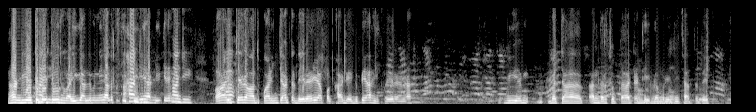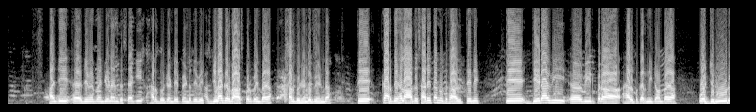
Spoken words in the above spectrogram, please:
ਹਾਂਜੀ ਹਾਂਜੀ। ਕੋਈ ਝੂਠ ਵਾਲੀ ਗੱਲ ਵੀ ਨਹੀਂ ਹੈਲਪ ਕੀਤੀ ਹਾਂਜੀ ਸਾਡੀ ਕਿਸੇ। ਹਾਂਜੀ ਆ ਇੱਥੇ ਰਾਤ ਪਾਣੀ ਝੱਟਦੇ ਰਹੇ ਆ ਪੱਖਾ ਡਿੱਗ ਪਿਆ ਸੀ ਫੇਰ ਨਾ ਵੀ ਇਹ ਬੱਚਾ ਅੰਦਰ ਸੁੱਤਾ ਢੱਠੇ ਕਮਰੇ ਦੀ ਛੱਤ ਤੇ। ਹਾਂਜੀ ਅ, ਜਿਵੇਂ ਭੈਣ ਜੀ ਉਹਨਾਂ ਨੇ ਦੱਸਿਆ ਕਿ ਹਰਦੋ ਜੰਡੇ ਪਿੰਡ ਦੇ ਵਿੱਚ ਜ਼ਿਲ੍ਹਾ ਗੁਰਦਾਸਪੁਰ ਪੈਂਦਾ ਆ ਹਰਦੋ ਜੰਡੇ ਪਿੰਡ ਆ ਤੇ ਘਰ ਦੇ ਹਾਲਾਤ ਸਾਰੇ ਤੁਹਾਨੂੰ ਦਿਖਾ ਦਿੱਤੇ ਨੇ। ਤੇ ਜਿਹੜਾ ਵੀ ਅ, ਵੀਰ ਭਰਾ ਹੈਲਪ ਕਰਨੀ ਚਾਹੁੰਦਾ ਆ ਉਹ ਜਰੂਰ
